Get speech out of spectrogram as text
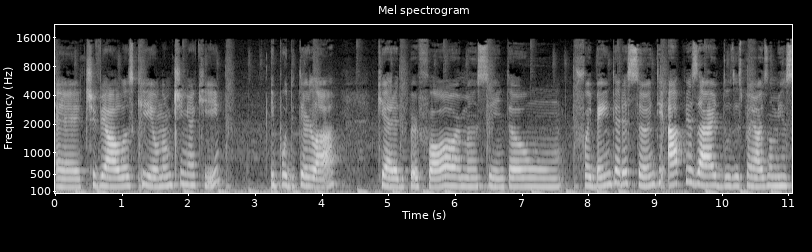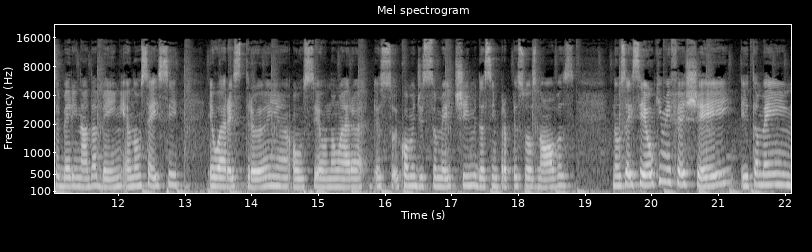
É, tive aulas que eu não tinha aqui e pude ter lá, que era de performance, então foi bem interessante, apesar dos espanhóis não me receberem nada bem. Eu não sei se eu era estranha ou se eu não era, eu sou, como eu disse, sou meio tímida assim para pessoas novas. Não sei se eu que me fechei e também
